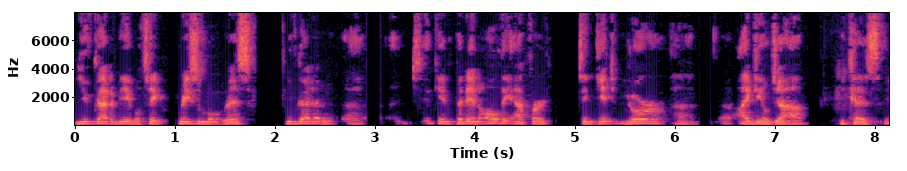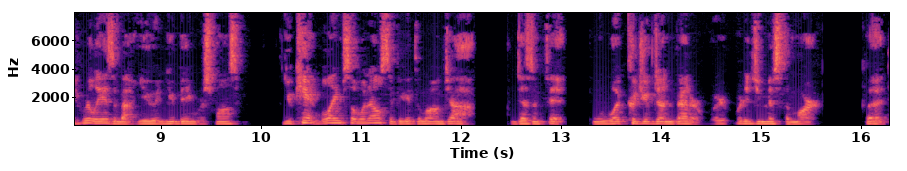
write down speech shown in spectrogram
You've got to be able to take reasonable risk. You've got to uh, again put in all the effort to get your uh, uh, ideal job because it really is about you and you being responsible. You can't blame someone else if you get the wrong job. It doesn't fit. You know, what could you have done better? Where, where did you miss the mark? But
